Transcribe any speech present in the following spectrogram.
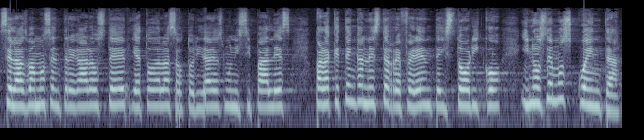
se las vamos a entregar a usted y a todas las autoridades municipales para que tengan este referente histórico y nos demos cuenta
